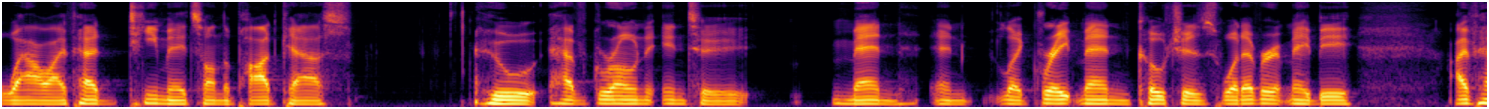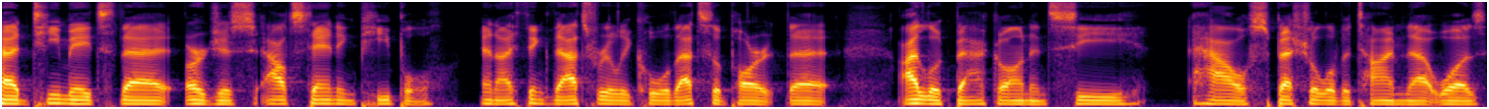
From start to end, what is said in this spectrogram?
wow, I've had teammates on the podcast who have grown into men and like great men, coaches, whatever it may be. I've had teammates that are just outstanding people. And I think that's really cool. That's the part that I look back on and see how special of a time that was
